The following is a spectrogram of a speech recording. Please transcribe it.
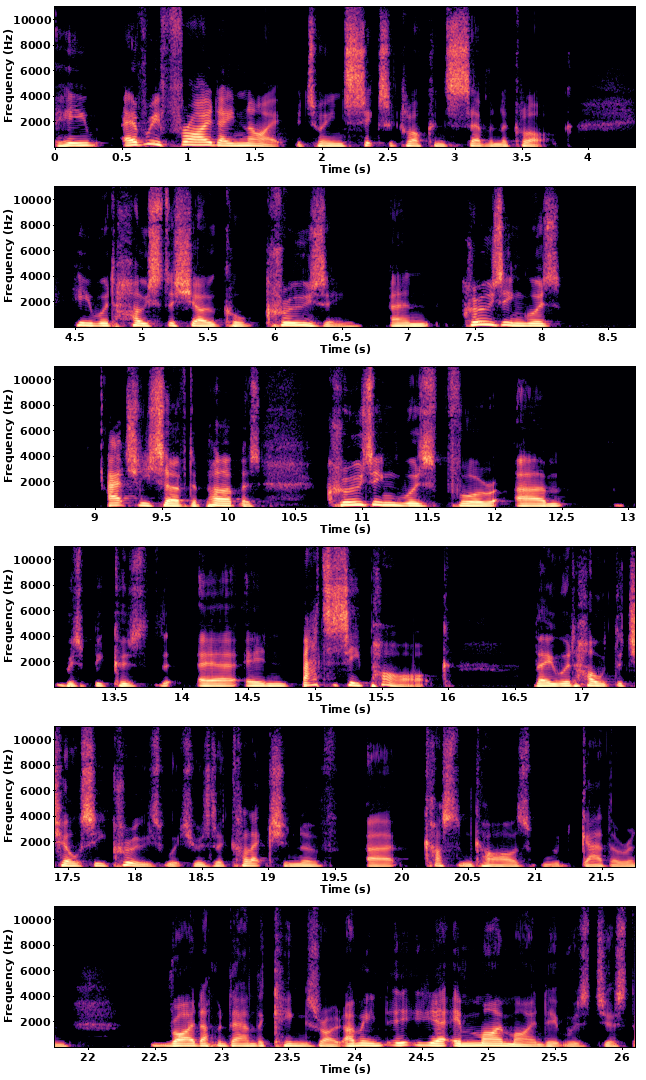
he every Friday night between six o'clock and seven o'clock, he would host a show called Cruising, and Cruising was actually served a purpose. Cruising was for um, was because the, uh, in Battersea Park they would hold the Chelsea Cruise, which was a collection of uh, custom cars would gather and ride up and down the King's Road. I mean, it, yeah, in my mind, it was just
